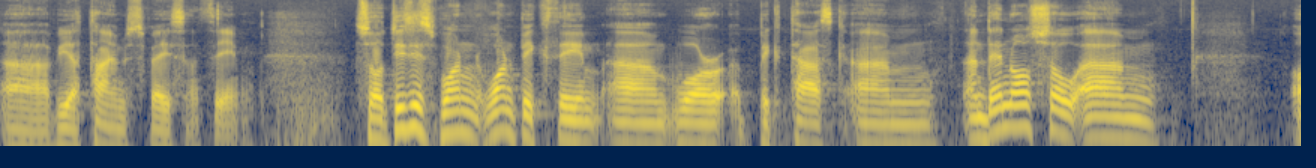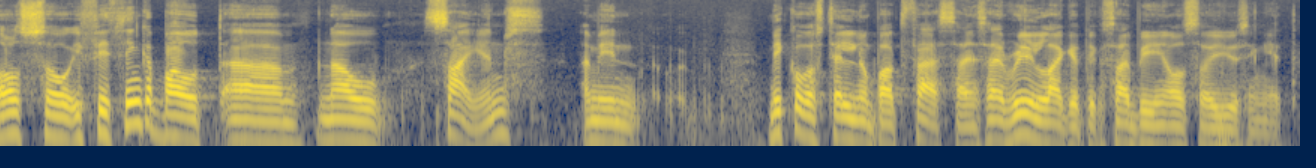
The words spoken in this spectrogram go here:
uh, via time, space, and theme. So this is one one big theme um, or big task, um, and then also um, also, if you think about um, now science, I mean, Mikko was telling about fast science. I really like it because I've been also using it.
